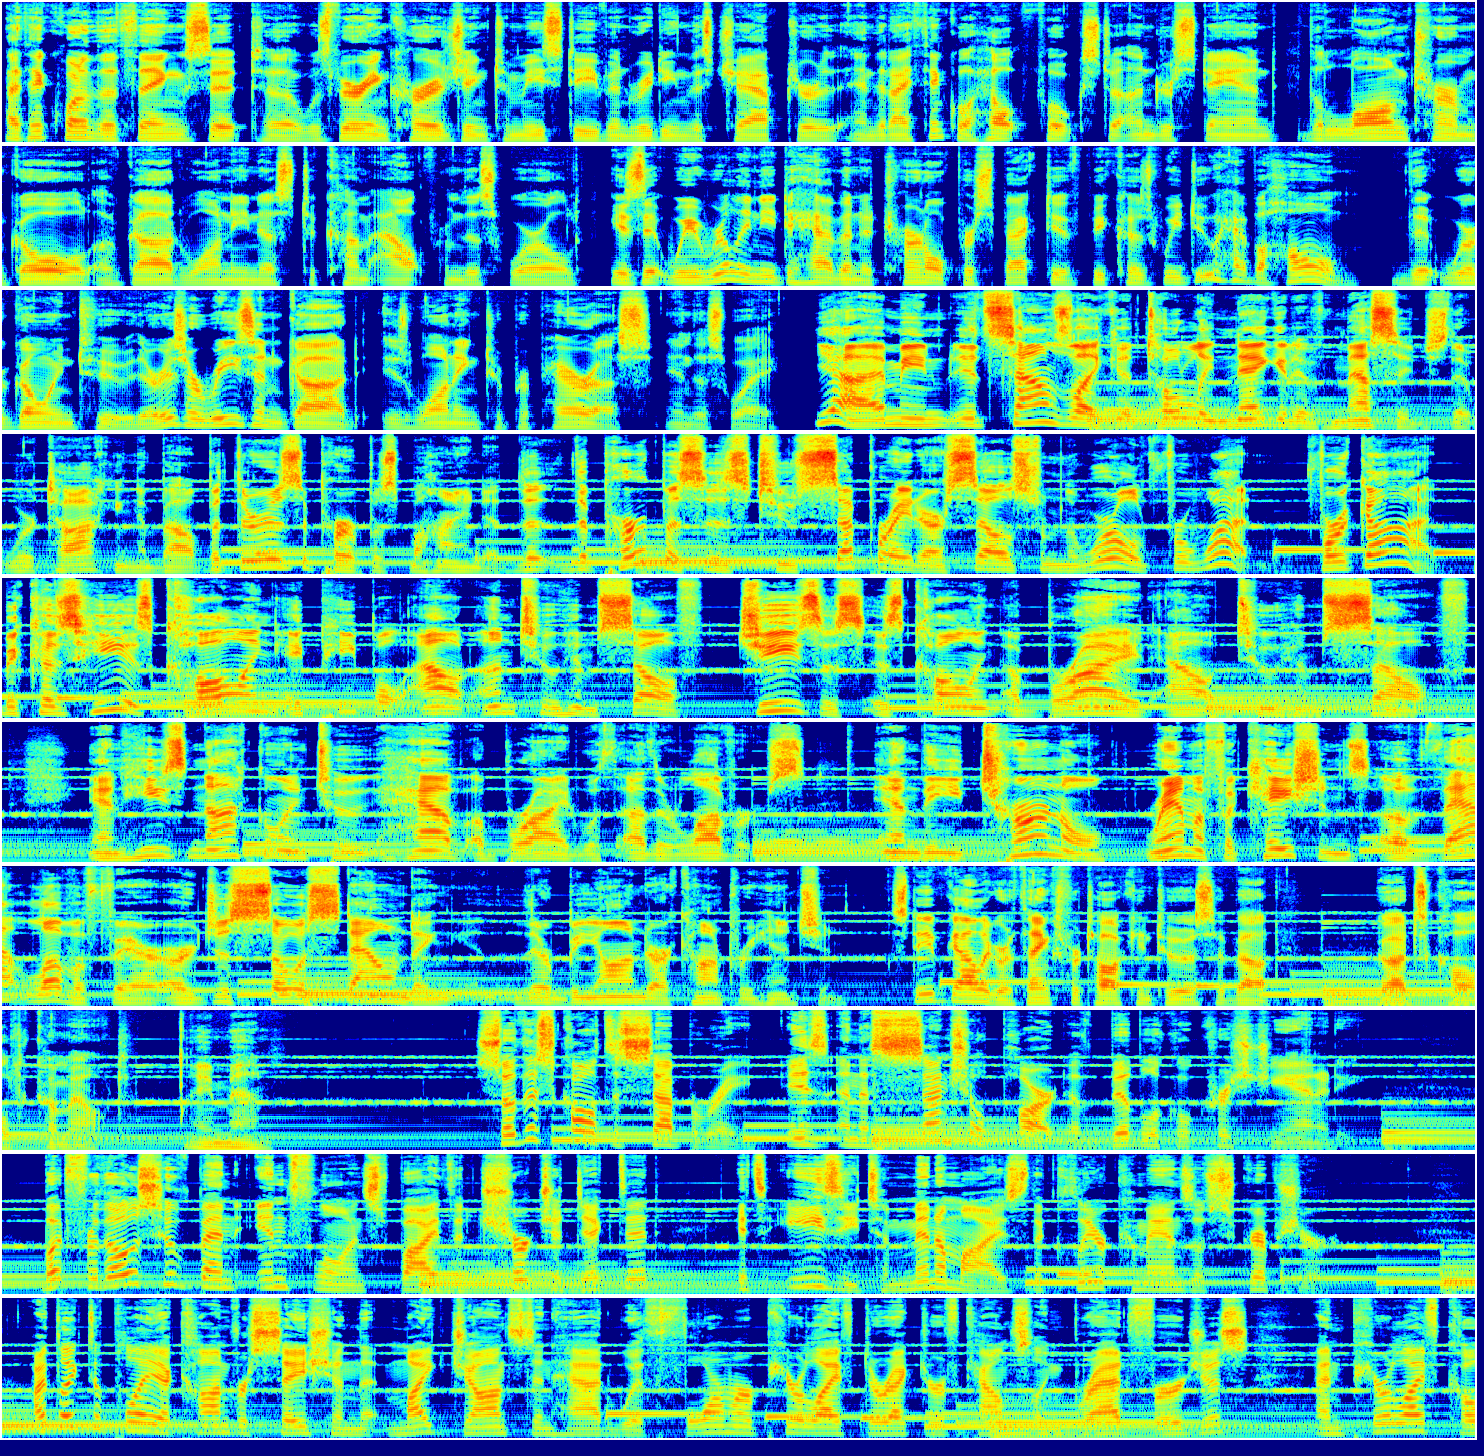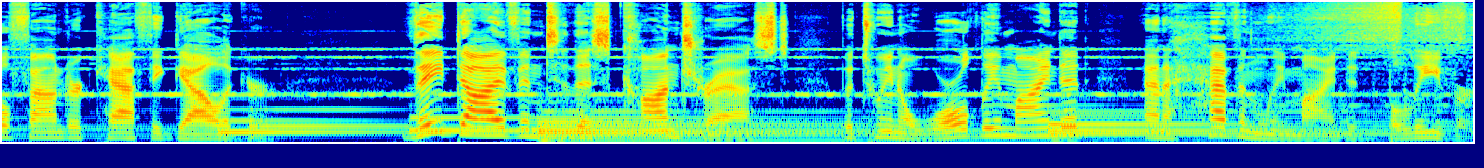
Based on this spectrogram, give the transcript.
I think one of the things that uh, was very encouraging to me, Steve, in reading this chapter, and that I think will help folks to understand the long term goal of God wanting us to come out from this world, is that we really need to have an eternal perspective because we do have a home that we're going to. There is a reason God is wanting to prepare us in this way. Yeah, I mean, it sounds like a totally negative message that we're talking about, but there is a purpose behind it. The, the purpose is to separate ourselves from the world for what? For God, because He is calling a people out unto Himself. Jesus is calling a bride out to Himself and he's not going to have a bride with other lovers. And the eternal ramifications of that love affair are just so astounding, they're beyond our comprehension. Steve Gallagher, thanks for talking to us about God's call to come out. Amen. So, this call to separate is an essential part of biblical Christianity. But for those who've been influenced by the church addicted, it's easy to minimize the clear commands of Scripture I'd like to play a conversation that Mike Johnston had with former Pure Life Director of Counseling Brad Fergus and Pure Life co founder Kathy Gallagher. They dive into this contrast between a worldly minded and a heavenly minded believer.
